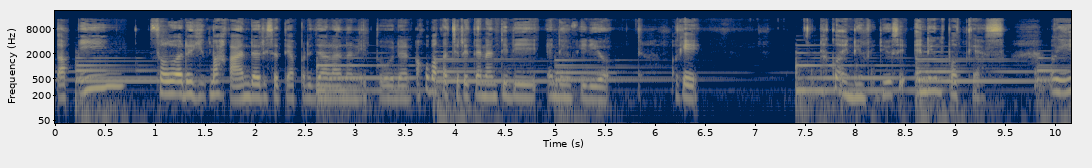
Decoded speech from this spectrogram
tapi selalu ada hikmah kan dari setiap perjalanan itu. Dan aku bakal cerita nanti di ending video. Oke. Okay. aku ending video sih? Ending podcast. Oke okay.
